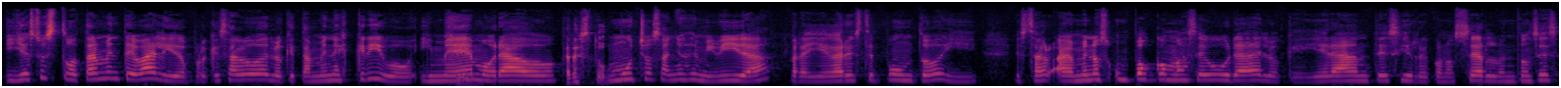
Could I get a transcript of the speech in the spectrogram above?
Y eso es totalmente válido porque es algo de lo que también escribo y me Sí. he demorado muchos años de mi vida para llegar a este punto y estar al menos un poco más segura de lo que era antes y reconocerlo. Entonces,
